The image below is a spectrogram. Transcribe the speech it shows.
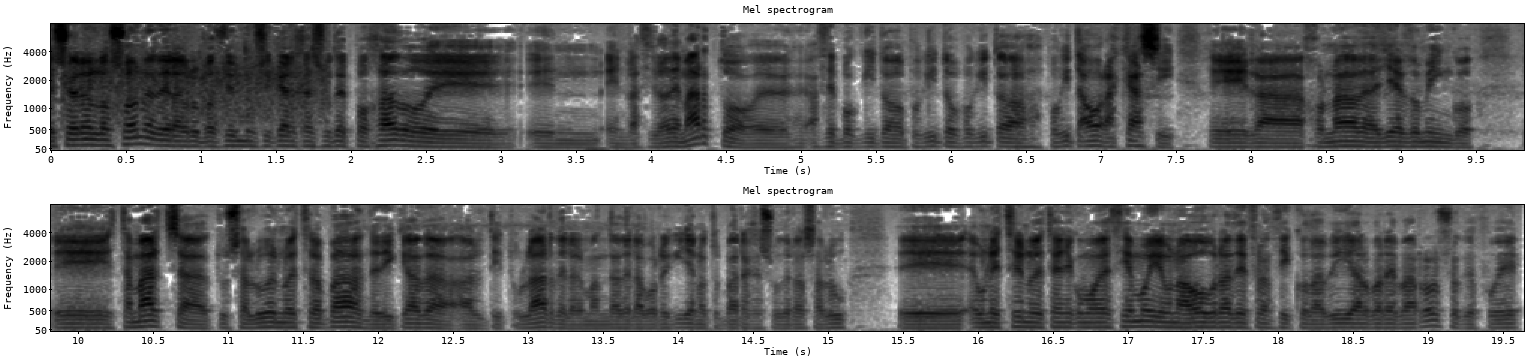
Eso eran los sones de la agrupación musical Jesús Despojado eh, en, en, la ciudad de Marto, eh, hace poquito, poquito, poquito, poquitas horas casi, eh, la jornada de ayer domingo. Eh, esta marcha, Tu Salud en Nuestra Paz, dedicada al titular de la Hermandad de la Borrequilla, nuestro Padre Jesús de la Salud, eh, es un estreno de este año, como decíamos, y es una obra de Francisco David Álvarez Barroso, que fue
